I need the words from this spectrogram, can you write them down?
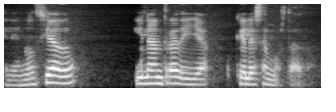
el enunciado y la entradilla que les hemos dado.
